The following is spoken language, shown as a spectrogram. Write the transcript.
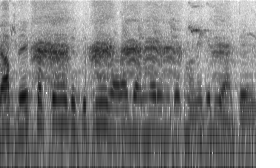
ये आप देख सकते हैं कि कितने ज़्यादा जानवर इनको खाने के लिए आते हैं।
